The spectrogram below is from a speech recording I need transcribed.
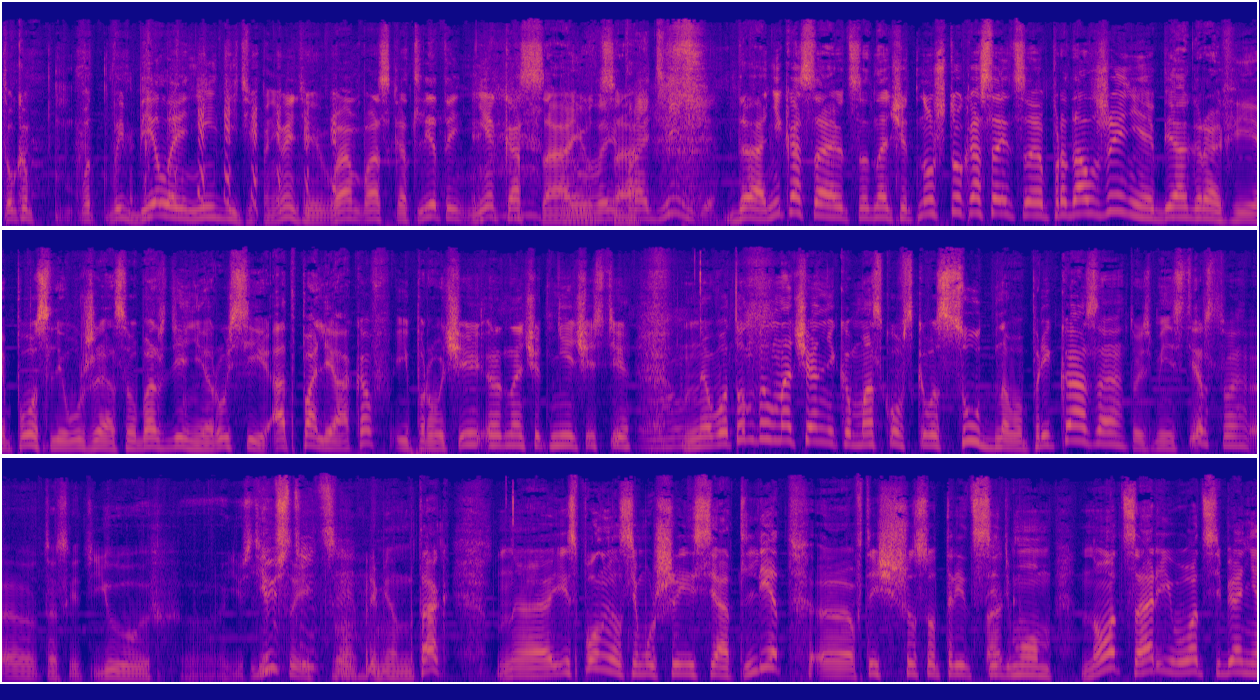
только вот вы белое не едите, понимаете? Вам вас котлеты не Вы касаются. про деньги? Да, не касаются, значит. Ну, что касается продолжения биографии после уже освобождения Руси от поляков и прочей, э, значит, нечисти, м, вот он был начальником московского судного приказа, то есть министерства, э, так сказать, ю- э, юстиции, Юстиции. ну, примерно так. Э, исполнилось ему 60 лет э, в 1637 но царь его от себя не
